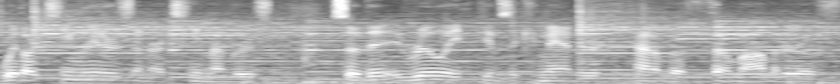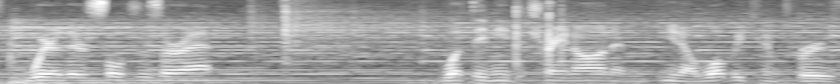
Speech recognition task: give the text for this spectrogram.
with our team leaders and our team members. So that it really gives a commander kind of a thermometer of where their soldiers are at, what they need to train on, and you know what we can improve.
